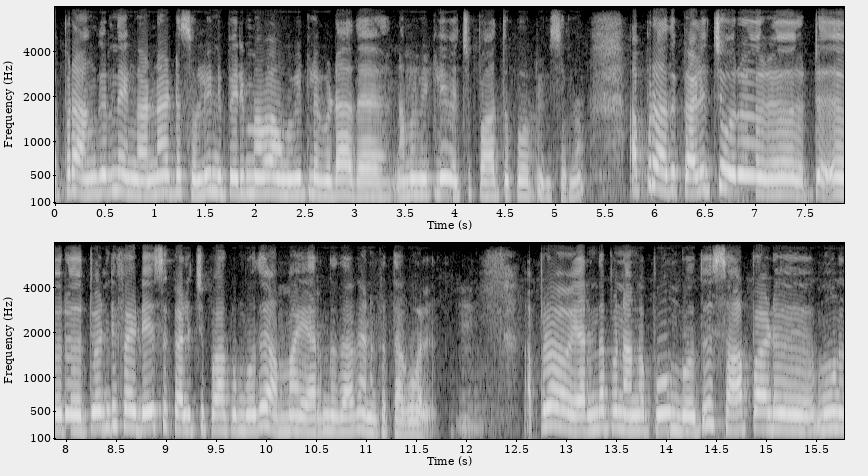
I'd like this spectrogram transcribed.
அப்புறம் அங்கேருந்து எங்கள் அண்ணாட்ட சொல்லி நீ பெரியம்மாவை அவங்க வீட்டில் விடாத. நம்ம வீட்லேயே வச்சு பார்த்துக்கோ அப்படின்னு சொன்னோம். அப்புறம் அது கழிச்சு ஒரு ஒரு டுவெண்ட்டி ஃபைவ் டேஸ் கழிச்சு பார்க்கும்போது அம்மா இறந்ததாக எனக்கு தகவல். அப்புறம் இறந்தப்ப நாங்கள் போகும்போது சாப்பாடு மூணு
